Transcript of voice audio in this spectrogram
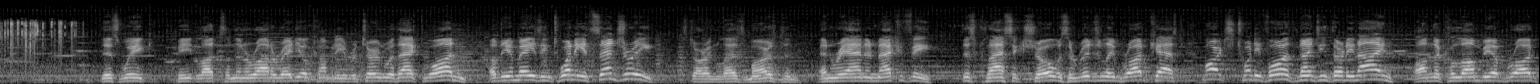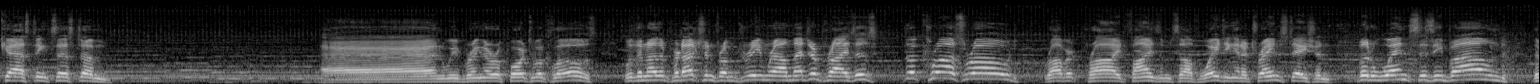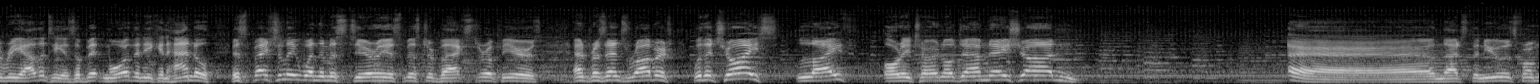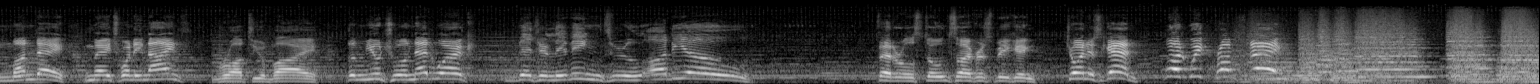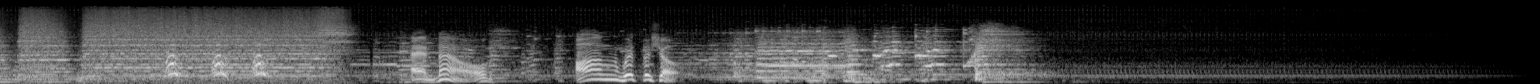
This week, Pete Lutz and the Narada Radio Company return with Act 1 of The Amazing 20th Century, starring Les Marsden and Rhiannon McAfee. This classic show was originally broadcast March 24th, 1939, on the Columbia Broadcasting System. And we bring our report to a close with another production from Dream Realm Enterprises, The Crossroad. Robert Pride finds himself waiting at a train station, but whence is he bound? The reality is a bit more than he can handle, especially when the mysterious Mr. Baxter appears and presents Robert with a choice life or eternal damnation. And that's the news for Monday, May 29th. Brought to you by the Mutual Network. Better living through audio. Federal Stonecipher speaking. Join us again one week from today. And now, on with the show.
